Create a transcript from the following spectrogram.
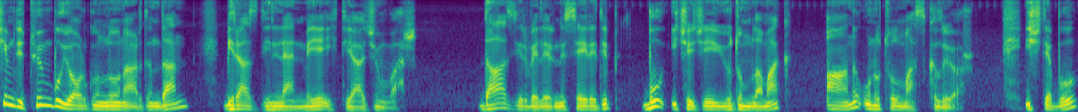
Şimdi tüm bu yorgunluğun ardından biraz dinlenmeye ihtiyacım var. Dağ zirvelerini seyredip bu içeceği yudumlamak anı unutulmaz kılıyor. İşte bu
